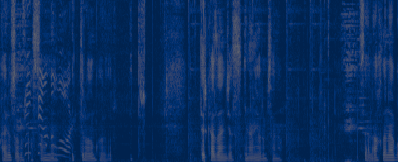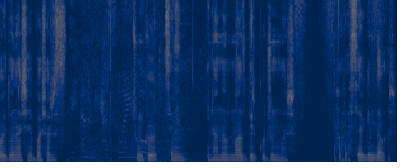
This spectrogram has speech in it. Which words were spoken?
Hayros'a bak aslanım. Lord. İttir oğlum koridor. İttir. İttir kazanacağız. İnanıyorum sana. Sen aklına koyduğun her şeyi başarırsın. Çünkü senin inanılmaz bir gücün var. Ve sevgin de var.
